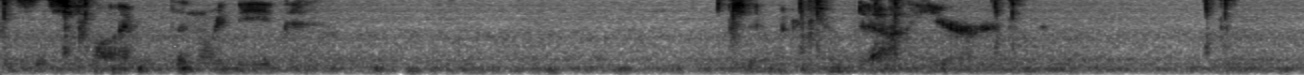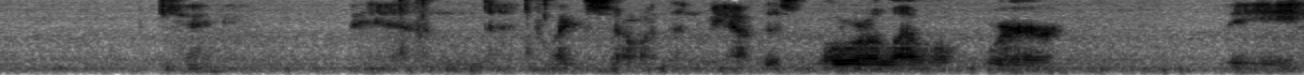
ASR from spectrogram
This is fine, but then we need to come down here. Okay, and like so, and then we have this lower level where the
